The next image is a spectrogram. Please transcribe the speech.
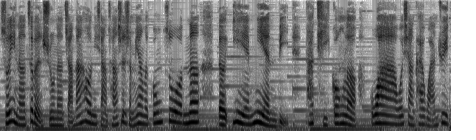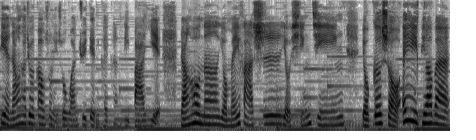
所以呢，这本书呢，长大后你想尝试什么样的工作呢？的页面里，他提供了哇，我想开玩具店，然后他就会告诉你说，玩具店你可以看第八页，然后呢，有美法师，有刑警，有歌手，哎，皮老板，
